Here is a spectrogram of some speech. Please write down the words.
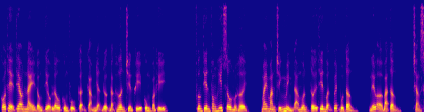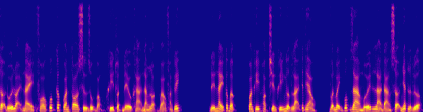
có thể theo này đống tiểu lâu cùng phụ cận cảm nhận được đặc hơn chiến khí cùng quan khí. Phương thiên phong hít sâu một hơi, may mắn chính mình đã muốn tới thiên vận quyết bốn tầng, nếu ở ba tầng, chẳng sợ đối loại này phó quốc cấp quan to sử dụng vọng khí thuật đều khả năng lọt vào phản kích. Đến này cấp bậc quan khí hoặc chiến khí ngược lại tiếp theo, vận mệnh quốc gia mới là đáng sợ nhất lực lượng.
